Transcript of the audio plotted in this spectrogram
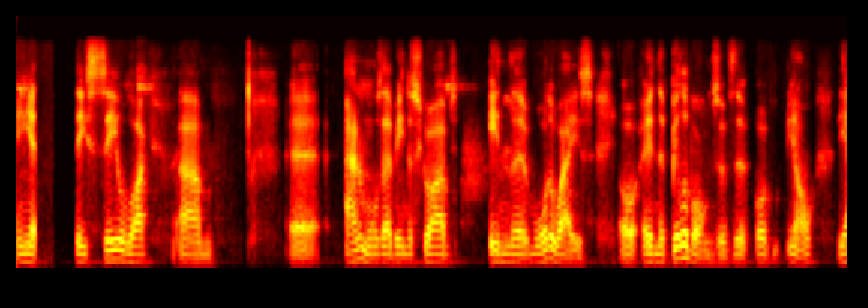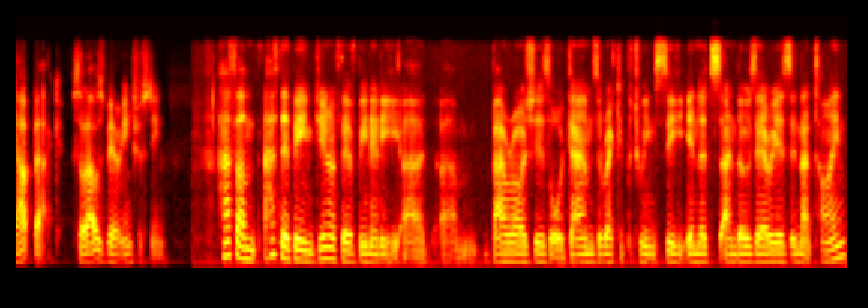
and yet these seal-like um, uh, animals that are being described in the waterways or in the billabongs of the of you know the outback. So that was very interesting. Have um have there been? Do you know if there have been any uh, um, barrages or dams erected between sea inlets and those areas in that time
